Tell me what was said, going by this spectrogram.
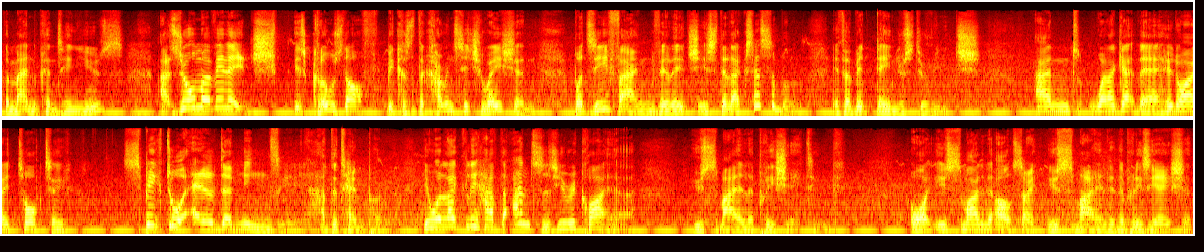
The man continues, Azuma village is closed off because of the current situation, but Zifang village is still accessible, if a bit dangerous to reach. And when I get there, who do I talk to? Speak to Elder Mingzi at the temple. He will likely have the answers you require. You smile appreciating. What? You smile in Oh, sorry. You smile in appreciation.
